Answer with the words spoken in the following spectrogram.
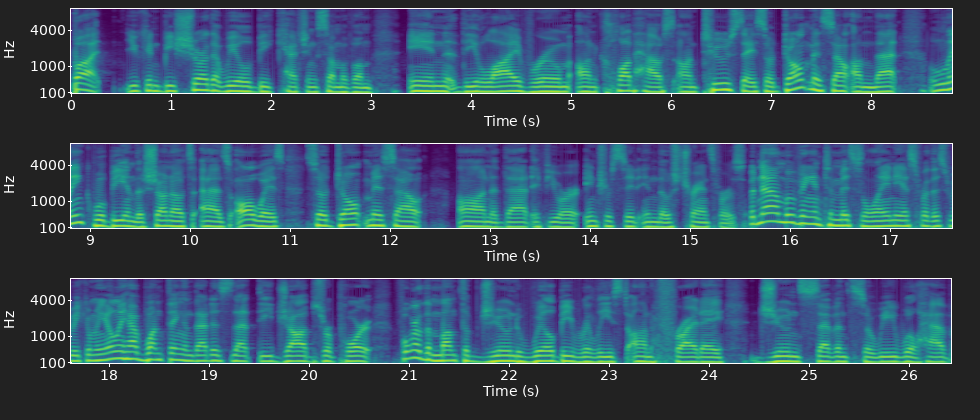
but you can be sure that we will be catching some of them in the live room on Clubhouse on Tuesday. So don't miss out on that. Link will be in the show notes as always. So don't miss out on that if you are interested in those transfers. But now moving into miscellaneous for this week, and we only have one thing, and that is that the jobs report for the month of June will be released on Friday, June 7th. So we will have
